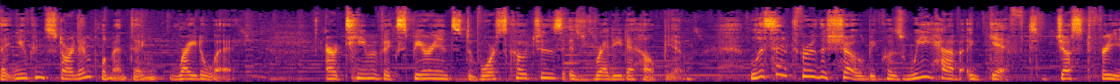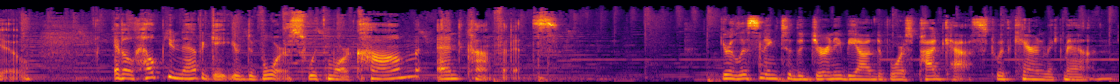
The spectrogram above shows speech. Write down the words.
that you can start implementing right away. Our team of experienced divorce coaches is ready to help you. Listen through the show because we have a gift just for you. It'll help you navigate your divorce with more calm and confidence. You're listening to the Journey Beyond Divorce podcast with Karen McMahon.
